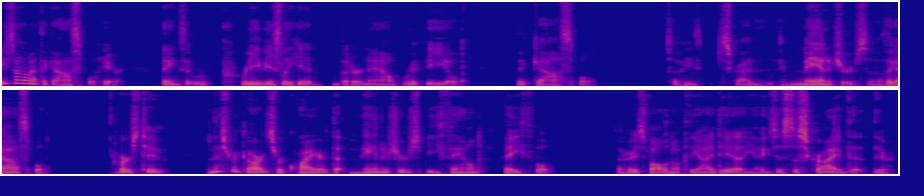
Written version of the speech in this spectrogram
He's talking about the gospel here, things that were previously hidden but are now revealed. The gospel. So he's describing the managers of the gospel. Verse 2 in this regard, it's required that managers be found faithful. So he's following up the idea. You know, he's just described that they're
